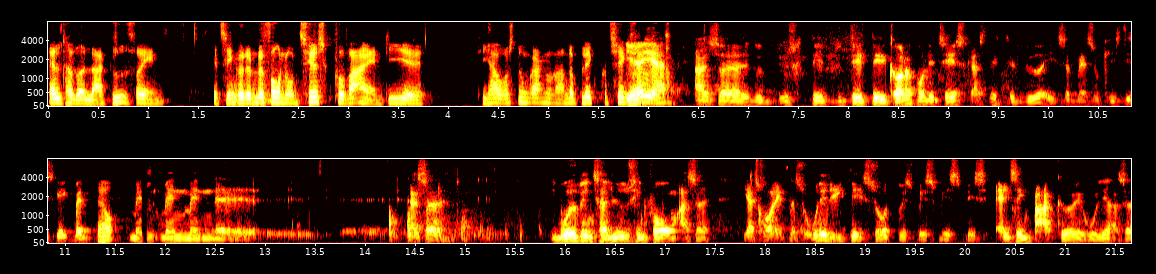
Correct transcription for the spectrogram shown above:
alt har været lagt ud for en. Jeg tænker, at dem, der får nogle tæsk på vejen, de, øh, de har jo også nogle gange nogle andre blik på ting. Ja, ja. Altså, det, det, det er godt at få lidt tæsk. Altså, det, det lyder helt så masochistisk, ikke? Men, jo. men, men, men øh, altså, i modvind tager livet sin form. Altså, jeg tror jeg personligt ikke, det er sundt, hvis, hvis, hvis, hvis alting bare kører i olie. Altså,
